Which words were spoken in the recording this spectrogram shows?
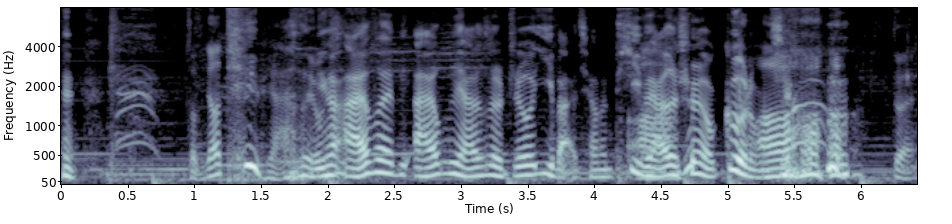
怎么叫 TPS 游戏？你看 F FPS 只有一把枪啊，TPS 身上有各种枪。啊，对，嗯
